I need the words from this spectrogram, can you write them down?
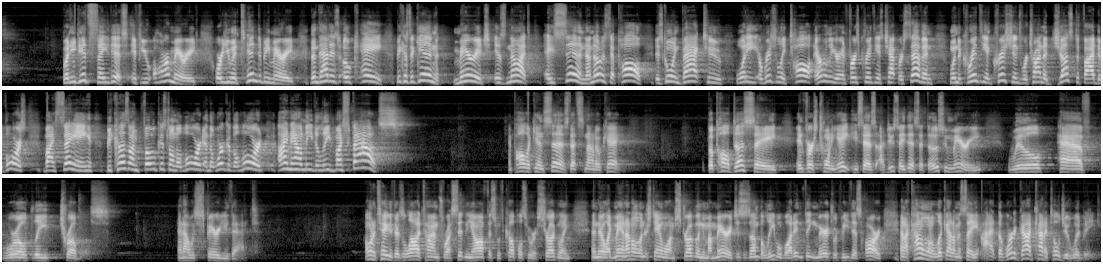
But he did say this if you are married or you intend to be married, then that is okay because, again, marriage is not a sin. Now, notice that Paul is going back to what he originally taught earlier in 1 Corinthians chapter 7 when the Corinthian Christians were trying to justify divorce by saying, Because I'm focused on the Lord and the work of the Lord, I now need to leave my spouse. And Paul again says that's not okay. But Paul does say, in verse 28, he says, I do say this that those who marry will have worldly troubles. And I would spare you that. I want to tell you, there's a lot of times where I sit in the office with couples who are struggling, and they're like, Man, I don't understand why I'm struggling in my marriage. This is unbelievable. I didn't think marriage would be this hard. And I kind of want to look at them and say, The Word of God kind of told you it would be.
